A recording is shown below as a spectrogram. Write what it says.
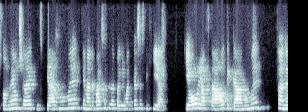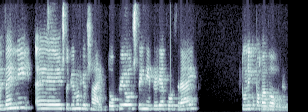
στο νέο site που φτιάχνουμε και να ανεβάσετε τα επαγγελματικά σας στοιχεία. Και όλα αυτά, ό,τι κάνουμε, θα ανεβαίνει ε, στο καινούριο site, το οποίο στείνει η εταιρεία Forthright του Νίκο Παπαδόπουλου.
